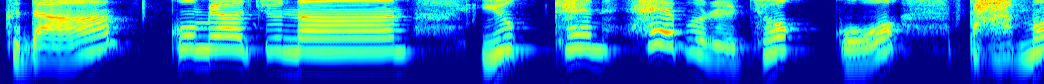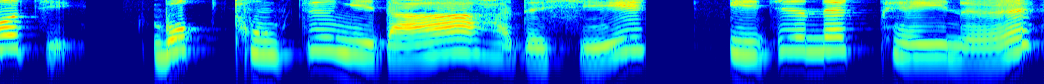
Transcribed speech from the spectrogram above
그 다음 꾸며주는 you can have를 적고 나머지 목 통증이다 하듯이 is neck pain을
